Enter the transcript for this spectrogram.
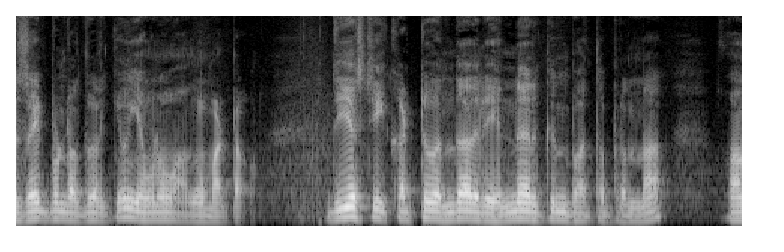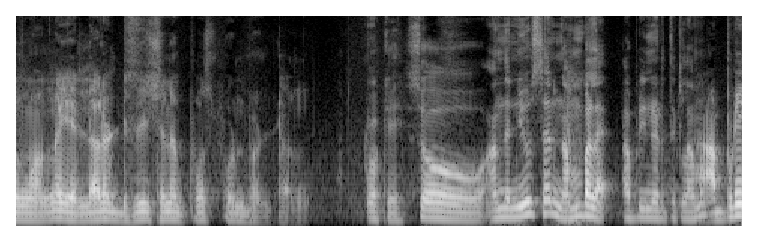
டிசைட் பண்ணுறது வரைக்கும் எவனும் வாங்க மாட்டான் ஜிஎஸ்டி கட்டு வந்து அதில் என்ன இருக்குதுன்னு பார்த்தப்புறம் தான் வாங்குவாங்க. எல்லாரும் டிசிஷனை போஸ்ட்போன் பண்ணிட்டாங்க. ஓகே ஸோ அந்த நியூஸை நம்பலை அப்படின்னு எடுத்துக்கலாமா? அப்படி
